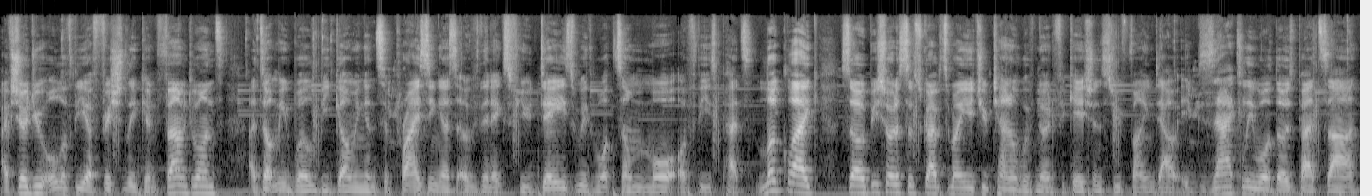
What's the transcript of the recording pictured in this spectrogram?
I've showed you all of the officially confirmed ones. Adopt Me will be going and surprising us over the next few days with what some more of these pets look like. So be sure to subscribe to my YouTube channel with notifications to find out exactly what those pets are.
